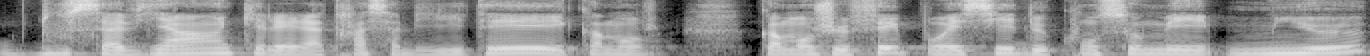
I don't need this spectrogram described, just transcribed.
d'où ça vient, quelle est la traçabilité et comment comment je fais pour essayer de consommer mieux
